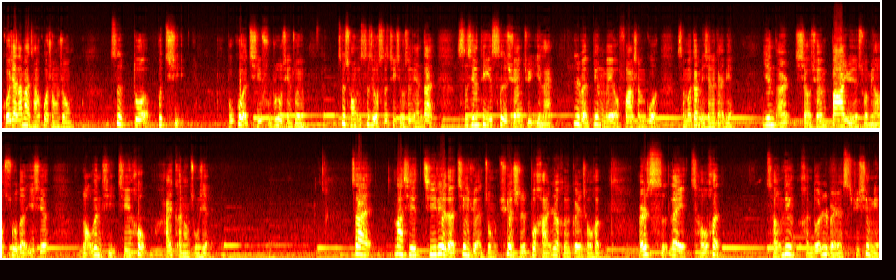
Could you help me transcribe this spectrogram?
国家的漫长过程中，至多不起，不过起辅助性作用。自从19世纪90年代实行第一次选举以来，日本并没有发生过什么根本性的改变。因而，小泉八云所描述的一些老问题，今后还可能出现。在那些激烈的竞选中，确实不含任何个人仇恨，而此类仇恨曾令很多日本人失去性命。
